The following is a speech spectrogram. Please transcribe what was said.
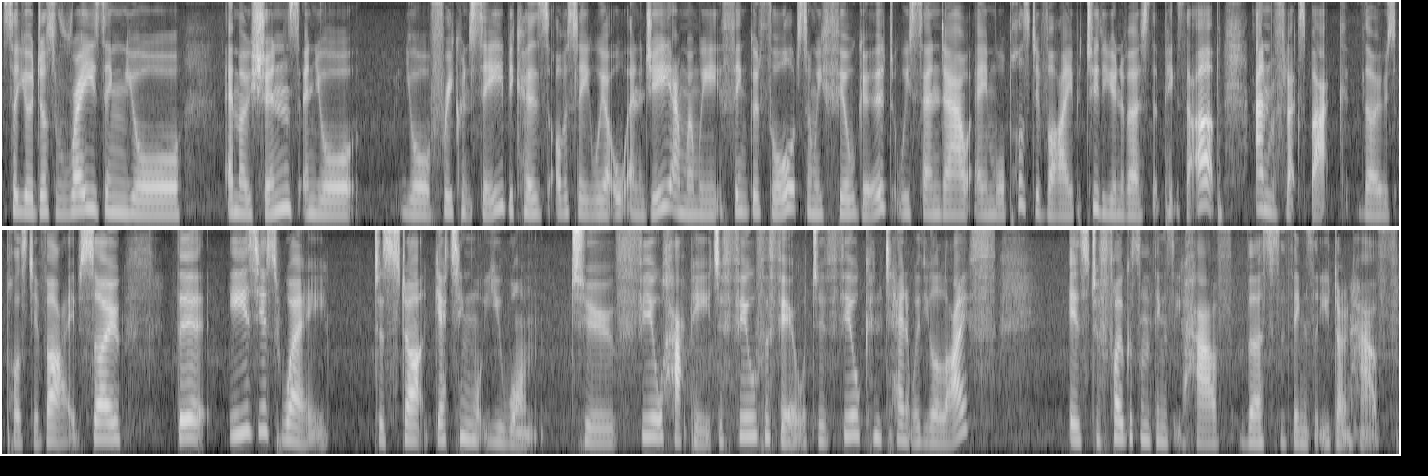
So you're just raising your emotions and your your frequency because obviously we are all energy and when we think good thoughts and we feel good we send out a more positive vibe to the universe that picks that up and reflects back those positive vibes so the easiest way to start getting what you want to feel happy to feel fulfilled to feel content with your life is to focus on the things that you have versus the things that you don't have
